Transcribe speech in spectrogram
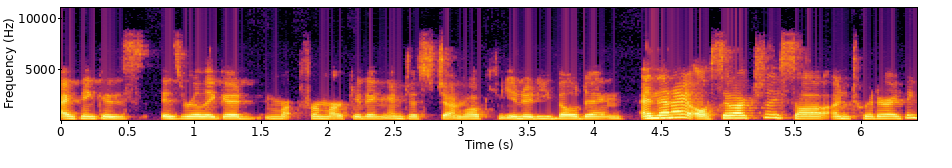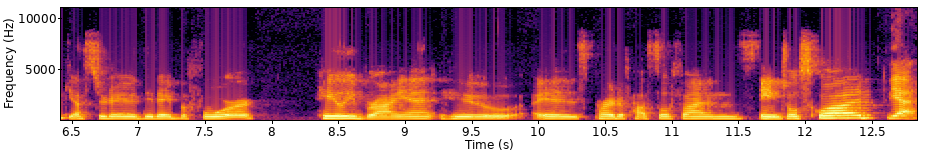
I think is is really good for marketing and just general community building. And then I also actually saw on Twitter, I think yesterday or the day before, Haley Bryant, who is part of Hustle Fund's Angel Squad, yeah,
